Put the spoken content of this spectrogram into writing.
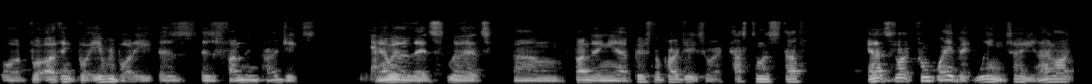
or for I think for everybody, is is funding projects. Yeah. You know, whether that's whether it's um, funding our personal projects or our customers stuff, and it's like from way back when too. You know, like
